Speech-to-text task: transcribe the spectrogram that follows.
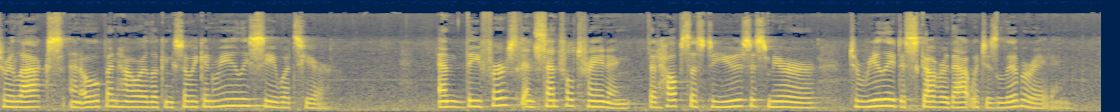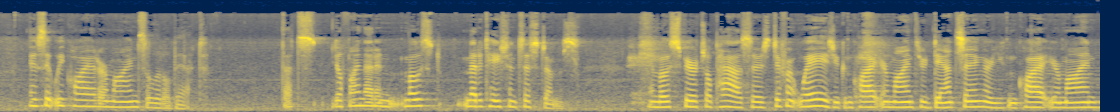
to relax and open how we're looking so we can really see what's here? And the first and central training that helps us to use this mirror to really discover that which is liberating is that we quiet our minds a little bit. That's you'll find that in most meditation systems. In most spiritual paths, there's different ways you can quiet your mind through dancing, or you can quiet your mind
